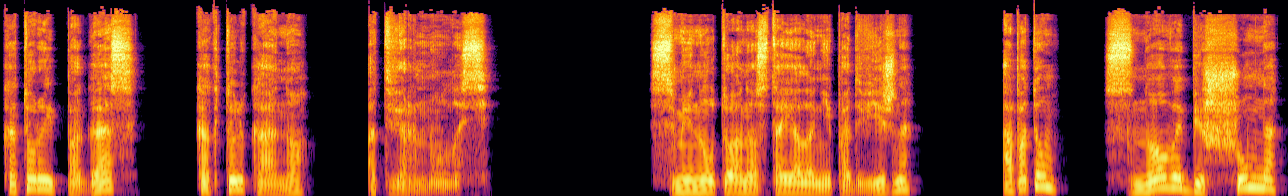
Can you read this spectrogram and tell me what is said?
который погас, как только оно отвернулось. С минуту оно стояло неподвижно, а потом снова бесшумно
